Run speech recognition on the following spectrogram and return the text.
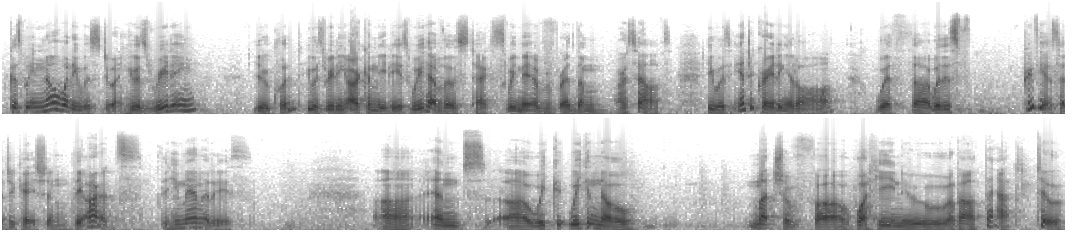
because we know what he was doing. He was reading Euclid, he was reading Archimedes. We have those texts, we may have read them ourselves. He was integrating it all with, uh, with his previous education, the arts, the humanities. Uh, and uh, we, c- we can know much of uh, what he knew about that too.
